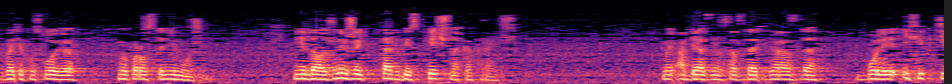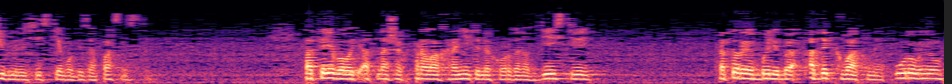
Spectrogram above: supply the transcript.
В этих условиях мы просто не можем, не должны жить так беспечно, как раньше. Мы обязаны создать гораздо более эффективную систему безопасности, потребовать от наших правоохранительных органов действий, которые были бы адекватны уровню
